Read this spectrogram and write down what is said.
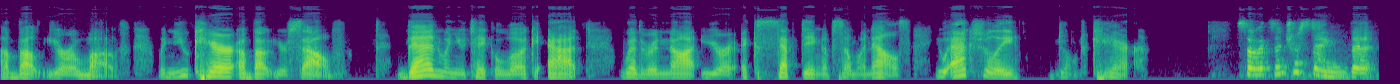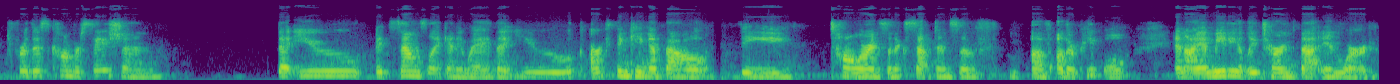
about your love. When you care about yourself then when you take a look at whether or not you're accepting of someone else you actually don't care. So it's interesting that for this conversation that you, it sounds like anyway, that you are thinking about the tolerance and acceptance of, of other people. And I immediately turned that inward,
